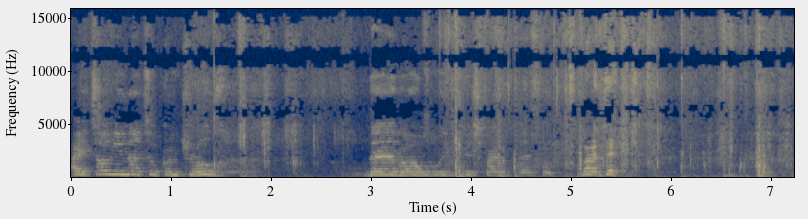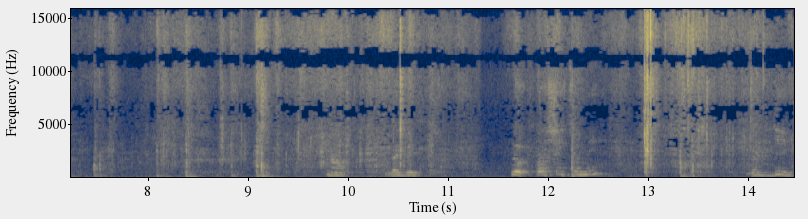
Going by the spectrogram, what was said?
I told you not to control the ball with this part of the foot. like this. No, like this. Look, pass it to me. Like this.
